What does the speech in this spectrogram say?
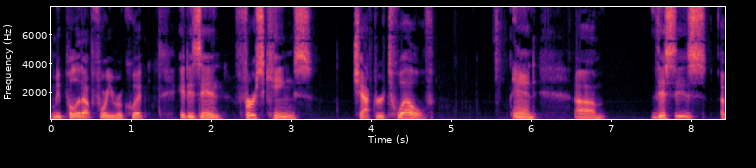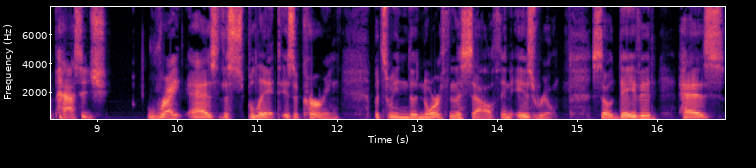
let me pull it up for you real quick. It is in First Kings chapter 12. And um, this is a passage right as the split is occurring between the north and the south in Israel. So David has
